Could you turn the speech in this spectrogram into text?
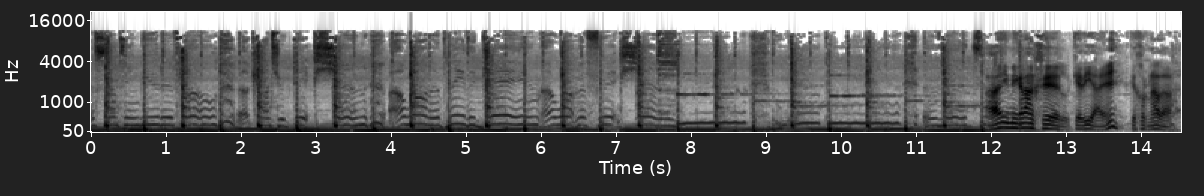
Created. You're something beautiful, a contradiction. I wanna play the game, I want the friction. Ay, Miguel Ángel, qué día, ¿eh? Qué jornada.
